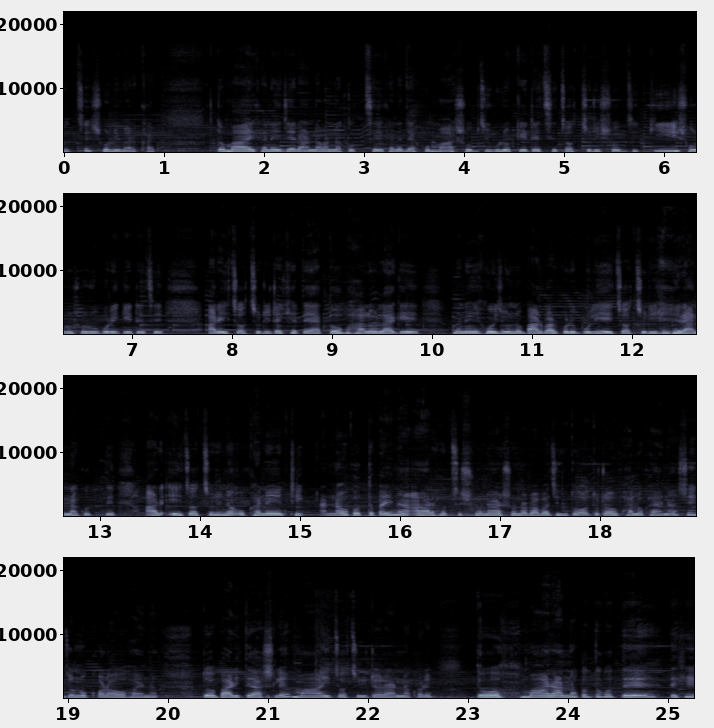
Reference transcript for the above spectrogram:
হচ্ছে শনিবার খায়। তো মা এখানে এই যে রান্না বান্না করছে, এখানে দেখো মা সবজিগুলো কেটেছে, চচ্চড়ির সবজি কি সরু সরু করে কেটেছে। আর এই চচ্চড়িটা খেতে এত ভালো লাগে মানে ওই জন্য বারবার করে বলি এই চচ্চড়ি রান্না করতে। আর এই চচ্চড়ি না ওখানে ঠিক রান্নাও করতে পারি না, আর হচ্ছে সোনা আর সোনার বাবা যেহেতু অতটাও ভালো খায় না, সেই জন্য করাও হয় না। তো বাড়িতে আসলে মা এই চচ্চড়িটা রান্না করে। তো মা রান্না করতে করতে দেখি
